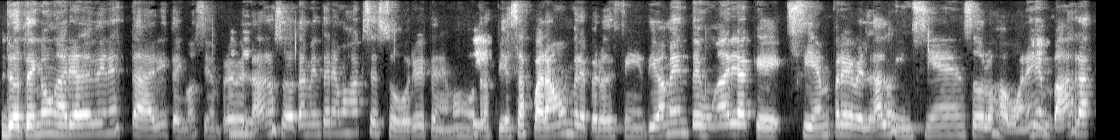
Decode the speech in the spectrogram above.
Yo tengo un área de bienestar y tengo siempre, ¿verdad? Nosotros también tenemos accesorios y tenemos otras piezas para hombres, pero definitivamente es un área que siempre, ¿verdad? Los inciensos, los jabones en barra,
